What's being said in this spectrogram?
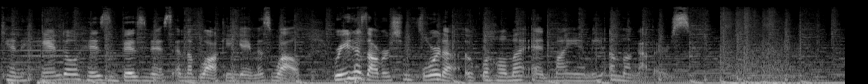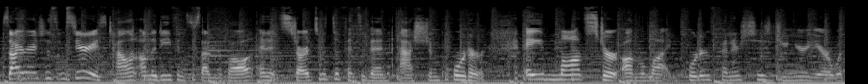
can handle his business in the blocking game as well. Reed has offers from Florida, Oklahoma, and Miami, among others. Cy Ranch has some serious talent on the defensive side of the ball, and it starts with defensive end Ashton Porter, a monster on the line. Porter finished his junior year with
